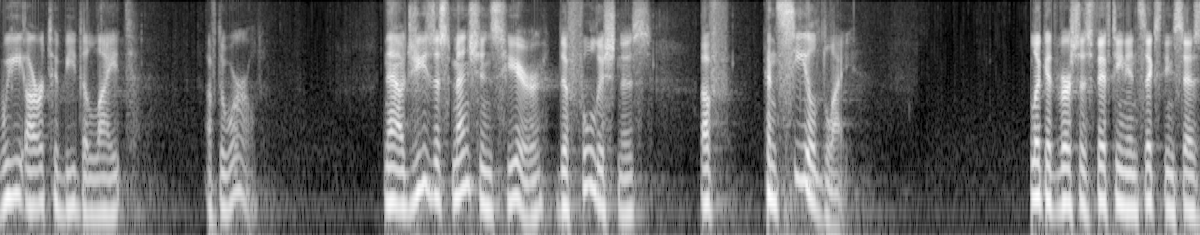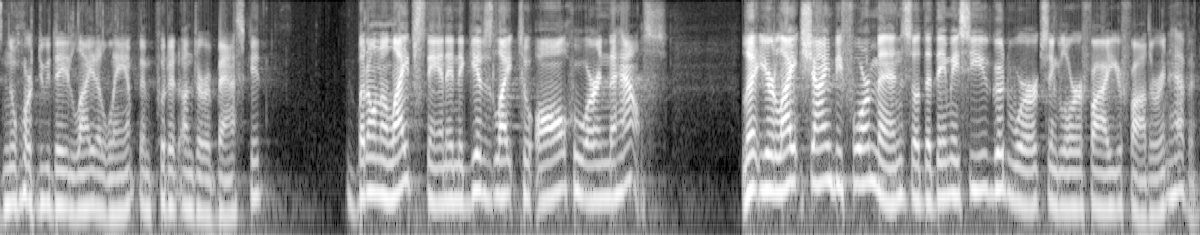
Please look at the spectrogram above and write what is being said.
We are to be the light of the world. Now, Jesus mentions here the foolishness of concealed light. Look at verses 15 and 16 says, Nor do they light a lamp and put it under a basket, but on a lampstand, and it gives light to all who are in the house. Let your light shine before men so that they may see your good works and glorify your Father in heaven.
